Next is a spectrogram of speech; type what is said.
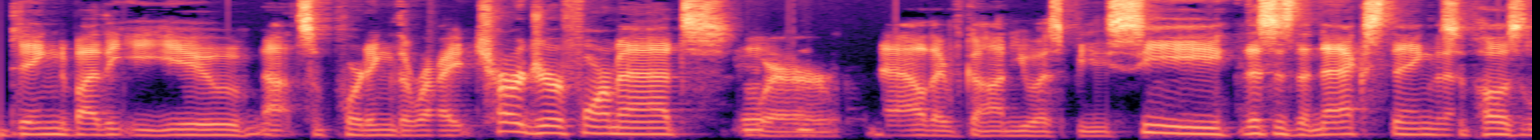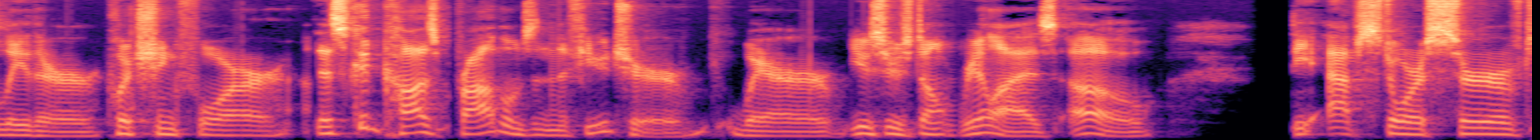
dinged by the EU not supporting the right charger format, mm-hmm. where now they've gone USB C. This is the next thing that supposedly they're pushing for. This could cause problems in the future where users don't realize, oh, the App Store served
